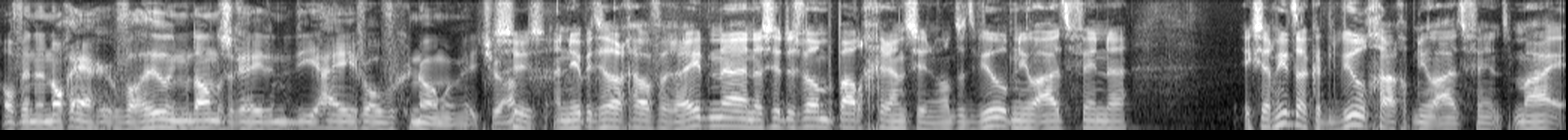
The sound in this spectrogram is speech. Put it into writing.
Of in een nog erger geval heel iemand anders redenen... die hij heeft overgenomen, weet je wel. Precies. En nu heb je het heel erg over redenen. En daar zit dus wel een bepaalde grens in. Want het wiel opnieuw uitvinden... Ik zeg niet dat ik het wiel graag opnieuw uitvind. Maar...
